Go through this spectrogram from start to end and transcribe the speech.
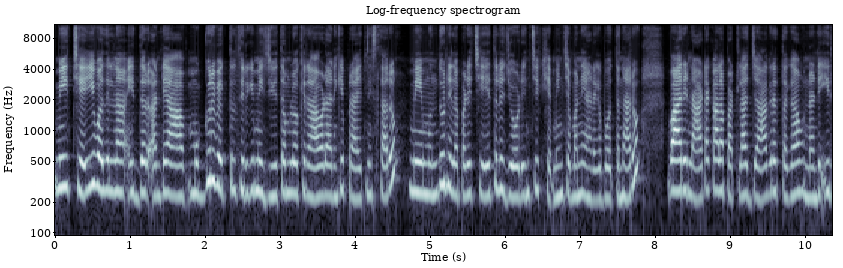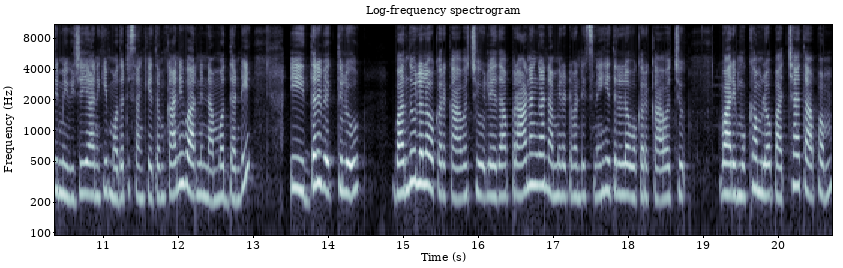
మీ చేయి వదిలిన ఇద్దరు అంటే ఆ ముగ్గురు వ్యక్తులు తిరిగి మీ జీవితంలోకి రావడానికి ప్రయత్నిస్తారు. మీ ముందు నిలబడి చేతులు జోడించి క్షమించమని అడగబోతున్నారు. వారి నాటకాల పట్ల జాగ్రత్తగా ఉండండి. ఇది మీ విజయానికి మొదటి సంకేతం. కానీ వారిని నమ్మొద్దండి. ఈ ఇద్దరు వ్యక్తులు బంధువులలో ఒకరు కావచ్చు లేదా ప్రాణంగా నమ్మినటువంటి స్నేహితులలో ఒకరు కావచ్చు. వారి ముఖంలో పశ్చాత్తాపం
